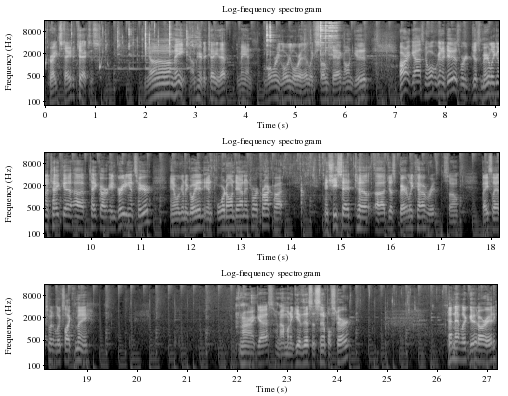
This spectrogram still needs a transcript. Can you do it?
Great state of Texas. Yummy. I'm here to tell you that, man, Lori, Lori, Lori, that looks so daggone good. All right, guys. Now what we're to do is we're just merely to take uh, uh, take our ingredients here, and we're to go ahead and pour it on down into our crock pot. And she said to uh, just barely cover it. So basically, that's what it looks like to me. All right, guys. And I'm to give this a simple stir. Doesn't that look good already?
